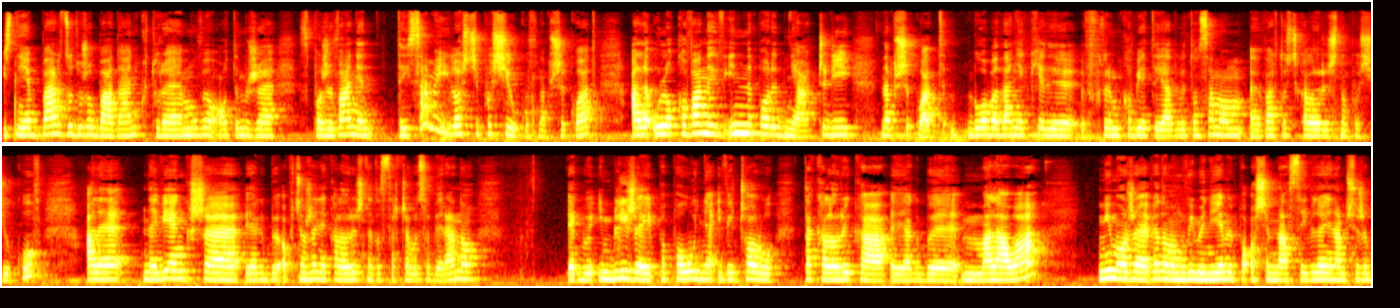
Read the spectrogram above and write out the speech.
istnieje bardzo dużo badań, które mówią o tym, że spożywanie tej samej ilości posiłków na przykład, ale ulokowanych w inne pory dnia, czyli na przykład było badanie, kiedy, w którym kobiety jadły tą samą e, wartość kaloryczną posiłków, ale największe jakby obciążenie kaloryczne dostarczały sobie rano, jakby im bliżej popołudnia i wieczoru ta kaloryka e, jakby malała, mimo że wiadomo, mówimy nie jemy po 18, wydaje nam się, że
